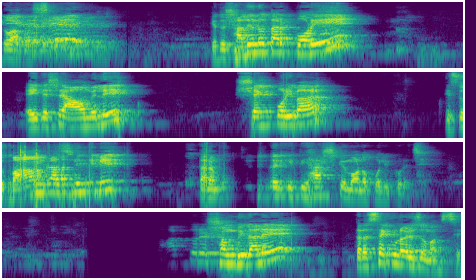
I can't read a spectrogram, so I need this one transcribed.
দোয়া করছে। কিন্তু স্বাধীনতার পরে এই দেশে আওয়ামী লীগ, শেখ পরিবার, কিছু বাম রাজনীতিবিদ, তারা মুক্তিযুদ্ধের ইতিহাসকে মনোপলি করেছে। বাহাত্তরের সংবিধানে তারা সেকুলারিজম আনছে।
